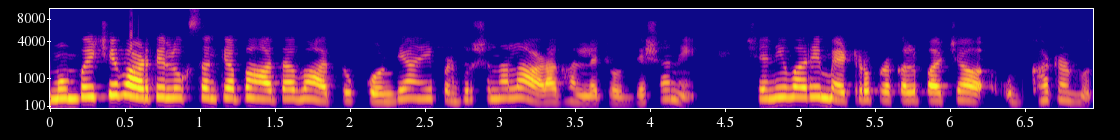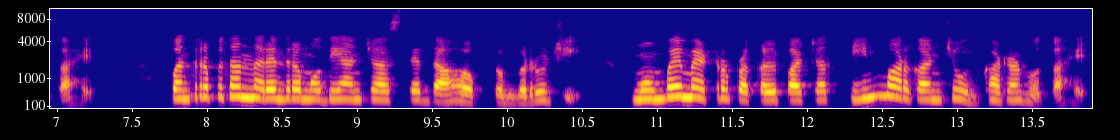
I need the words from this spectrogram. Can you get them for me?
मुंबईची वाढती लोकसंख्या पाहता वाहतूक कोंडी आणि प्रदूषणाला आळा घालण्याच्या उद्देशाने शनिवारी मेट्रो प्रकल्पाचे उद्घाटन होत आहे. पंतप्रधान नरेंद्र मोदी यांच्या हस्ते दहा ऑक्टोबर रोजी मुंबई मेट्रो प्रकल्पाच्या तीन मार्गांचे उद्घाटन होत आहे.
